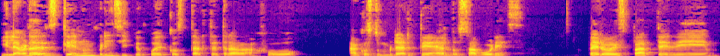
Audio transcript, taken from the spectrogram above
Y la verdad es que en un principio puede costarte trabajo acostumbrarte a los sabores, pero es parte de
